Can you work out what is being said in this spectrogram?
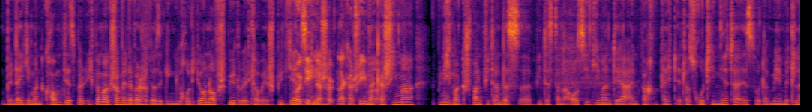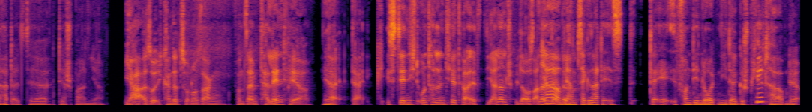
wenn da jemand kommt, jetzt, ich bin mal gespannt, wenn er beispielsweise gegen Rodionov spielt oder ich glaube, er spielt jetzt Heute gegen, gegen Nakashima. Nakashima. Bin ich mal gespannt, wie dann das, äh, wie das dann aussieht. Jemand, der einfach vielleicht etwas routinierter ist oder mehr Mittel hat als der, der Spanier. Ja, also ich kann dazu nur sagen, von seinem Talent her, ja. da, da ist der nicht untalentierter als die anderen Spieler aus anderen ja, Ländern. Ja, wir haben es ja gesagt, er ist der, von den Leuten, die da gespielt haben, ja.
